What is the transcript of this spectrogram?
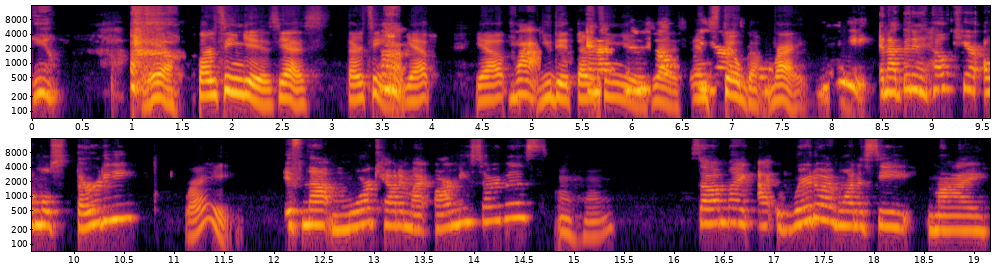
Damn. yeah, 13 years. Yes, 13. yep. Yep. Wow. You did 13 years, yes. And still. Right. right. And I've been in healthcare almost 30. Right. If not more, counting my army service. Mm-hmm. So I'm like, I, where do I want to see my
